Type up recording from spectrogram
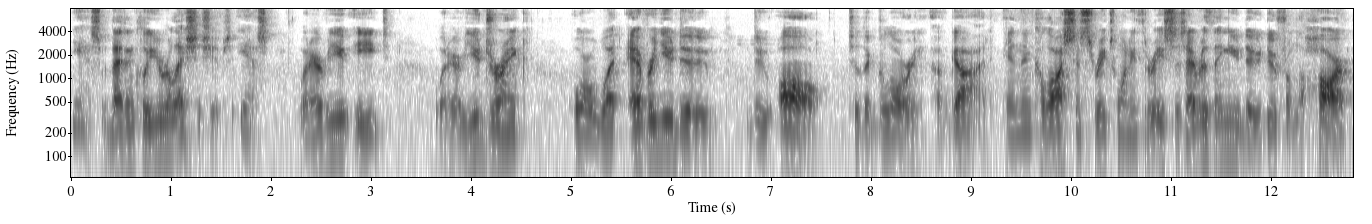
Yes. Would that include your relationships? Yes. Whatever you eat, whatever you drink, or whatever you do, do all to the glory of God. And then Colossians 3:23 says everything you do do from the heart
